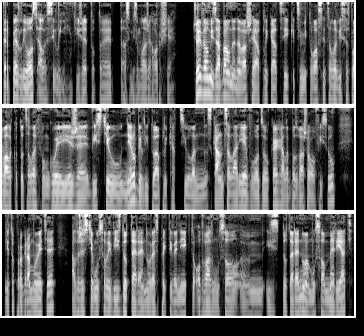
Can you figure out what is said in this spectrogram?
trpezlivosť, ale sily. Čiže toto je, asi by som povedal, že horšie. Čo je veľmi zabavné na vašej aplikácii, keď si mi to vlastne celé vysvetloval, ako to celé funguje, je, že vy ste ju nerobili tú aplikáciu len z kancelárie v úvodzovkách alebo z vašho ofisu, kde to programujete, ale že ste museli výjsť do terénu, respektíve niekto od vás musel um, ísť do terénu a musel meriať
